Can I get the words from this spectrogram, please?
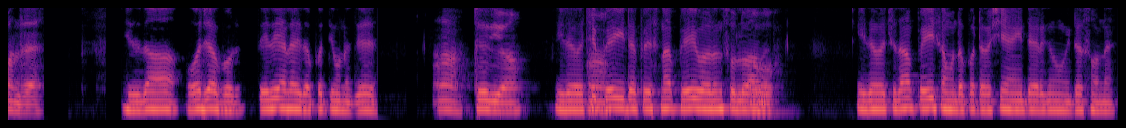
பண்ணுற இதுதான் ஓஜா போர்டு தெரியல இதை பற்றி உனக்கு? ஆ தெரியும். இதை வச்சு. பேய்கிட்ட பேசினா பேய் வரும்னு சொல்லுவாங்க. இதை வச்சு தான் பேய் சம்மந்தப்பட்ட விஷயம் என்கிட்ட இருக்குன்னு உங்ககிட்ட சொன்னேன்.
